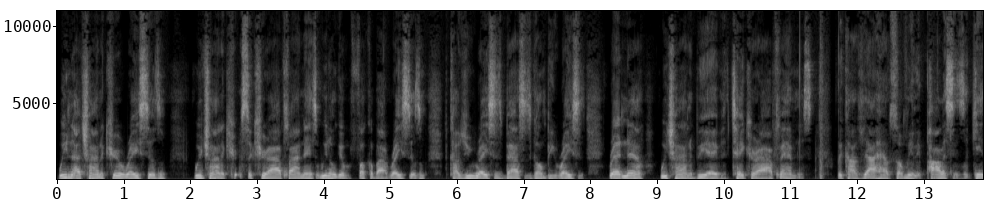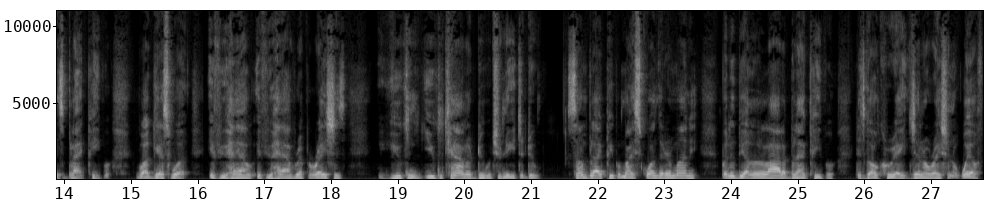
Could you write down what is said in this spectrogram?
we're not trying to cure racism. We trying to secure our finances. We don't give a fuck about racism because you racist bastards gonna be racist. Right now, we trying to be able to take care of our families because y'all have so many policies against black people. Well, guess what? If you have if you have reparations, you can you can kind of do what you need to do. Some black people might squander their money, but it'll be a lot of black people that's going to create generational wealth.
